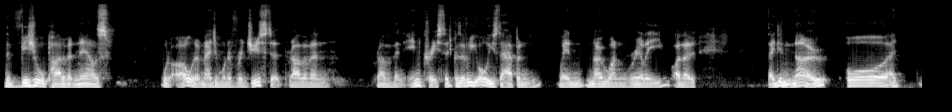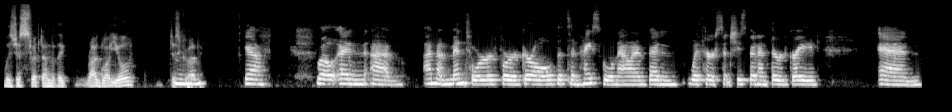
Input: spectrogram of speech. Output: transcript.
the visual part of it now is what I would imagine would have reduced it rather than rather than increased it because it all used to happen when no one really either they didn't know or it was just swept under the rug like you're describing. Mm-hmm. Yeah. Well, and um, I'm a mentor for a girl that's in high school now, and I've been with her since she's been in third grade. And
